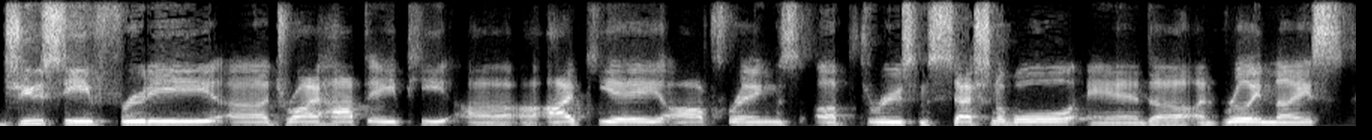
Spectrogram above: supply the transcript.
juicy, fruity, uh, dry hopped AP, uh, IPA offerings up through some sessionable and uh, a really nice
